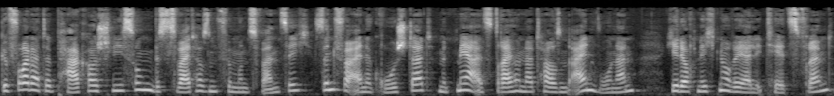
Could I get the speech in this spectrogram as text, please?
Geforderte Parkhausschließungen bis 2025 sind für eine Großstadt mit mehr als 300.000 Einwohnern jedoch nicht nur realitätsfremd,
